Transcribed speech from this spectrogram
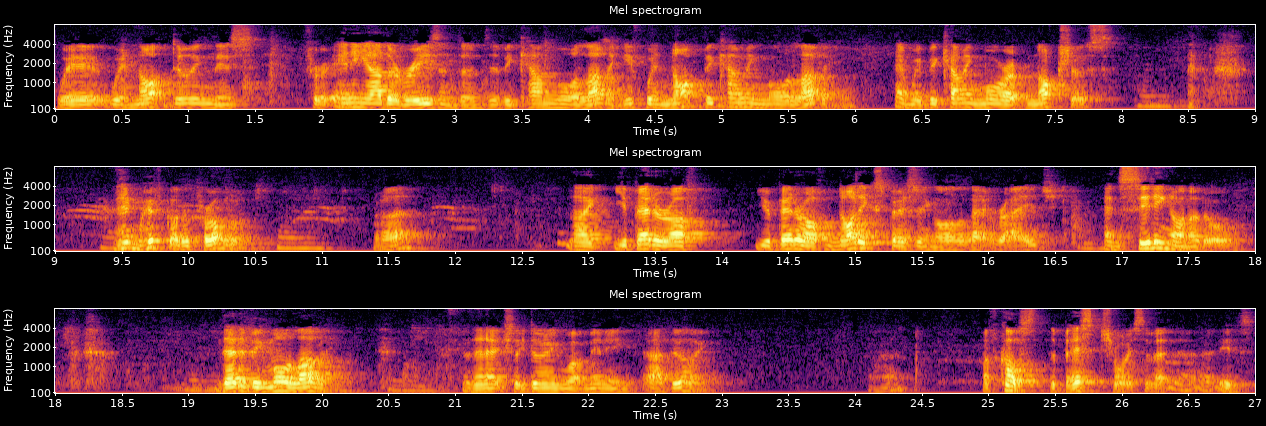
We're, we're not doing this for any other reason than to become more loving. If we're not becoming more loving and we're becoming more obnoxious, then we've got a problem, right? Like you're better off you're better off not expressing all of that rage and sitting on it all. That'd be more loving than actually doing what many are doing. Right? Of course, the best choice of it is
